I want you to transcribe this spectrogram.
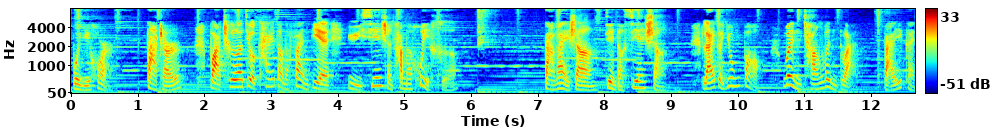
不一会儿。大侄儿把车就开到了饭店，与先生他们会合。大外甥见到先生，来个拥抱，问长问短，百感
